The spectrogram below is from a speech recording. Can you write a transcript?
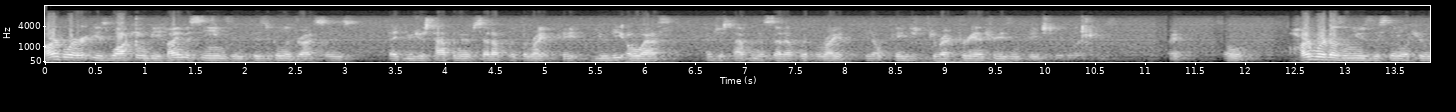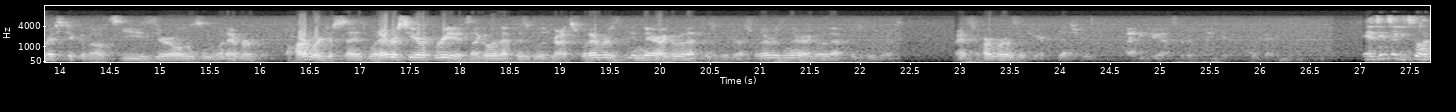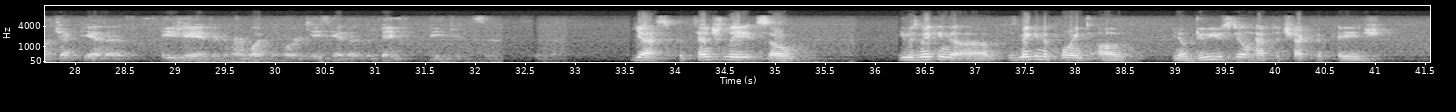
The hardware is walking behind the scenes in physical addresses that you just happen to have set up with the right page, you, the OS, have just happened to set up with the right, you know, page directory entries and page table entries, right? So hardware doesn't use this little heuristic about C zeros and whatever. The hardware just says whatever CR3 is, I go to that physical address. Whatever's in there, I go to that physical address. Whatever's in there, I go to that physical address. Right? So hardware doesn't care. Yes, Reed. I think you answered it, thank you. Okay. It seems like you still have to check yeah, the data entry no matter what, in case you had the, the big pages. Yes, potentially. So he was making the um, he's making the point of you know do you still have to check the page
